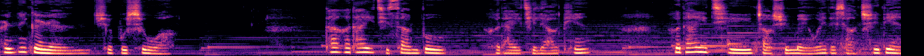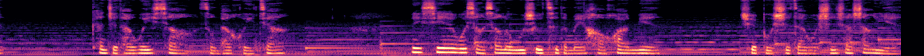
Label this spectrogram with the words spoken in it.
而那个人却不是我。他和他一起散步，和他一起聊天，和他一起找寻美味的小吃店，看着他微笑送他回家。那些我想象了无数次的美好画面。却不是在我身上上演。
